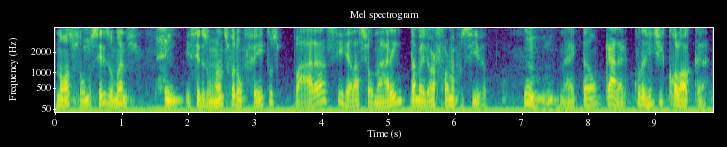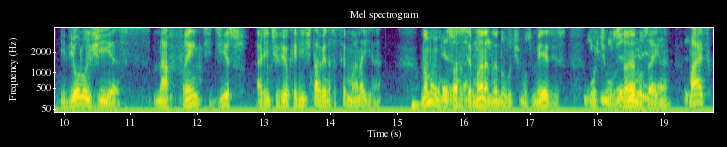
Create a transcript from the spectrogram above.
nós somos seres humanos. Sim. E seres humanos foram feitos para se relacionarem da melhor forma possível. Uhum. Né? Então, cara, quando a gente coloca ideologias na frente disso, a gente vê o que a gente está vendo essa semana aí, né? Não, não só essa semana, né? nos últimos meses, nos últimos, últimos anos aí, né? É. Mas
